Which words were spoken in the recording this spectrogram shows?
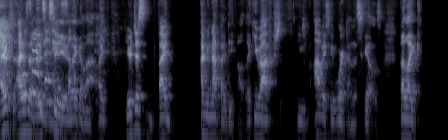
I've I've said this nice. to you like a lot. Like you're just by i mean not by default like you've actually you've obviously worked on the skills but like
